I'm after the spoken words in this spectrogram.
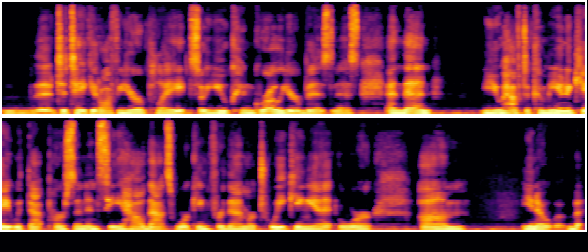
to take it off your plate so you can grow your business and then you have to communicate with that person and see how that's working for them or tweaking it or um, you know, but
